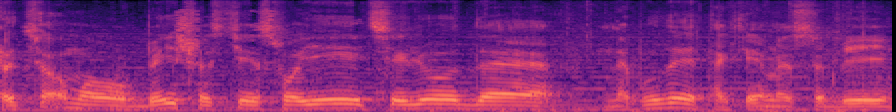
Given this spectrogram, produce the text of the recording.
При цьому в більшості своїй ці люди не були такими собі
